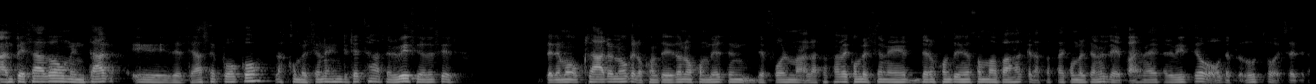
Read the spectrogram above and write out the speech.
ha empezado a aumentar desde hace poco las conversiones indirectas a servicios, es decir, tenemos claro ¿no? que los contenidos nos convierten de forma, las tasas de conversiones de los contenidos son más bajas que las tasas de conversiones de páginas de servicios o de productos, etc.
